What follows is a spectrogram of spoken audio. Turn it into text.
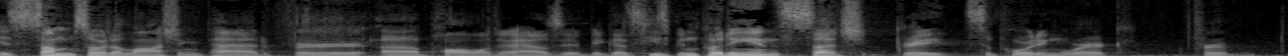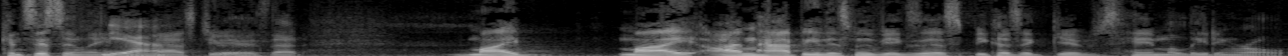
is some sort of launching pad for uh, Paul Walter Hauser because he's been putting in such great supporting work for consistently Yeah. for the past two years that my my I'm happy this movie exists because it gives him a leading role.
